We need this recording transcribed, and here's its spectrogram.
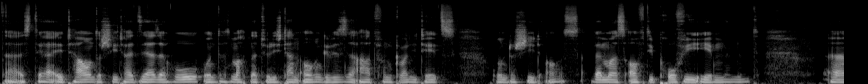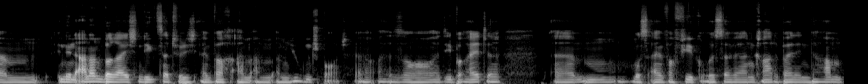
Da ist der Etatunterschied halt sehr, sehr hoch und das macht natürlich dann auch eine gewisse Art von Qualitätsunterschied aus, wenn man es auf die Profi-Ebene nimmt. Ähm, in den anderen Bereichen liegt es natürlich einfach am, am, am Jugendsport. Ja. Also die Breite ähm, muss einfach viel größer werden, gerade bei den Damen,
